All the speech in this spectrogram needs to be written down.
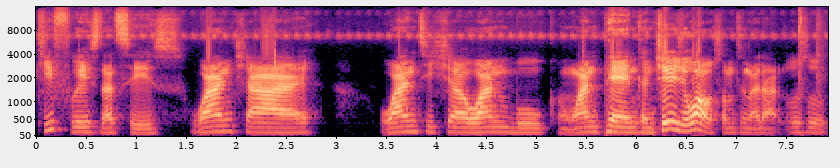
key phrase that says, one child, one teacher, one book, one pen can change the world, something like that. Also,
